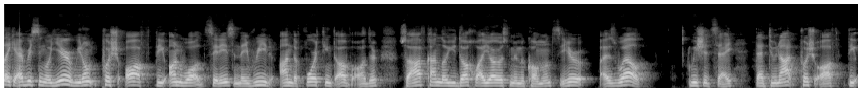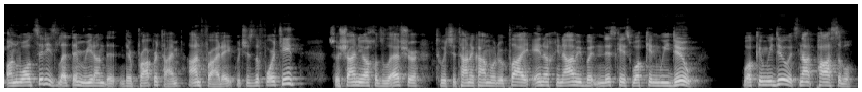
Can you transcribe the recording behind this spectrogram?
like every single year, we don't push off the unwalled cities and they read on the 14th of Adar. So Afkan lo yidachu ayaros mimikomon. So here as well, we should say that do not push off the unwalled cities. Let them read on the, their proper time on Friday, which is the 14th. So Shani Yachad Efsher, to which the Tanakam would reply, Enochinami, but in this case, what can we do? What can we do? It's not possible.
